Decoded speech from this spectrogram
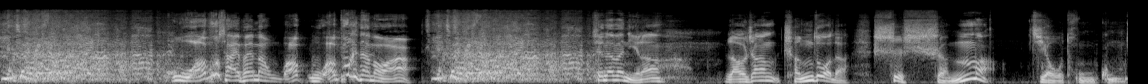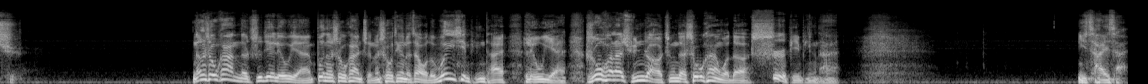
我不猜，朋友们，我我不跟他们玩。现在问你了，老张乘坐的是什么交通工具？能收看的直接留言，不能收看只能收听的，在我的微信平台留言。如何来寻找正在收看我的视频平台？你猜一猜。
